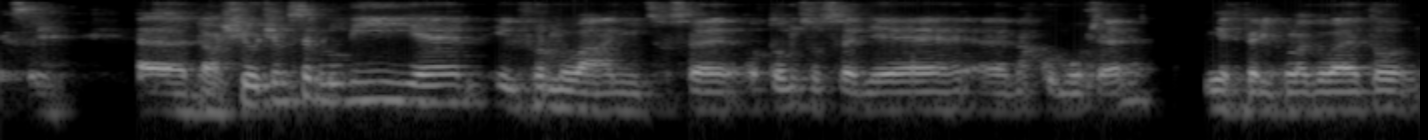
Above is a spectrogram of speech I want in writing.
Jasně. Eh, další, o čem se mluví, je informování co se, o tom, co se děje eh, na komoře některý kolegové to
